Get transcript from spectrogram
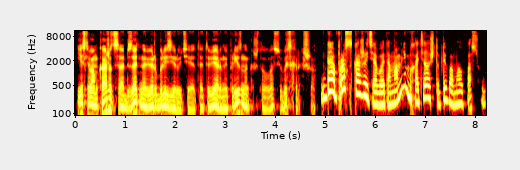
Если вам кажется, обязательно вербализируйте это. Это верный признак, что у вас все будет хорошо. Да, просто скажите об этом. А мне бы хотелось, чтобы ты помыл посуду.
